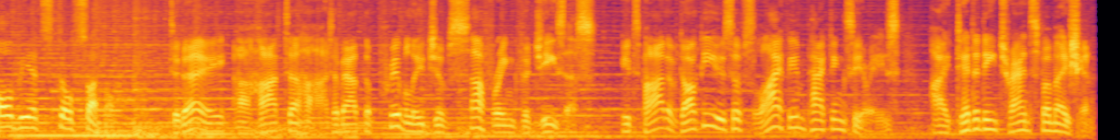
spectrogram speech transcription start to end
albeit still subtle. Today, a heart to heart about the privilege of suffering for Jesus. It's part of Dr. Youssef's life impacting series, Identity Transformation.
